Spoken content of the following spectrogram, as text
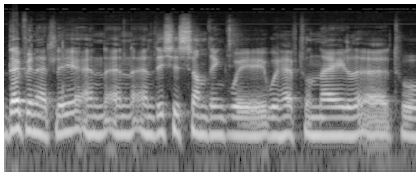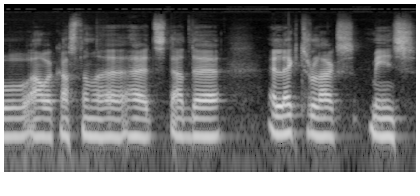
Definitely, and, and, and this is something we, we have to nail uh, to our customer heads that the Electrolux means,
